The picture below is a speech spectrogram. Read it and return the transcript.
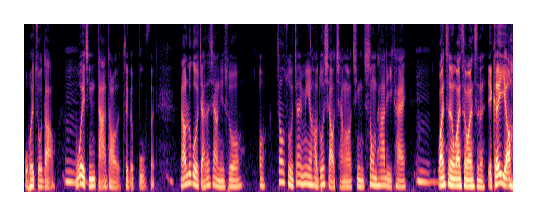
我会做到，嗯我已经达到了这个部分。然后如果假设像你说哦，造物主我家里面有好多小强哦，请送他离开，嗯完成了完成了完成了，也可以哦。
